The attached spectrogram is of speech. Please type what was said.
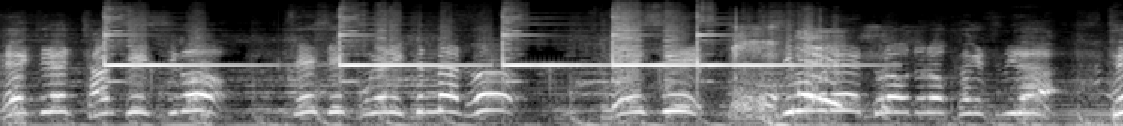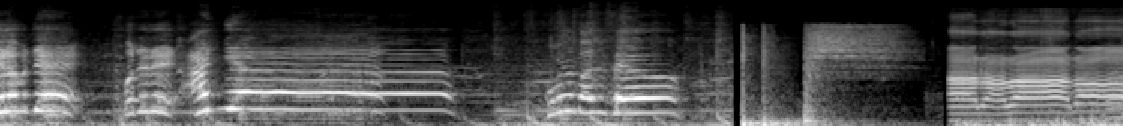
4시는 잠시 쉬고 3시 공연이 끝난 후 4시 집에 돌아오도록 하겠습니다 여러분들 모두들 안녕 오늘 받으세요 라라라라라 라라라라라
